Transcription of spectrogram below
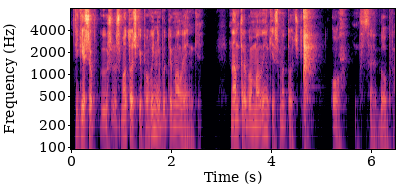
Тільки щоб шматочки повинні бути маленькі. Нам треба маленькі шматочки. О, все добре.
